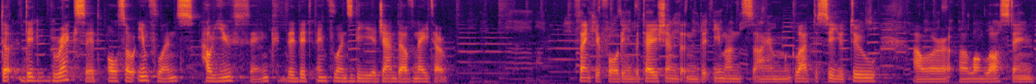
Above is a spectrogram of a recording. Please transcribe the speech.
did Brexit also influence how you think? Did it influence the agenda of NATO? Thank you for the invitation and the Imants. I am glad to see you too. Our uh, long lasting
